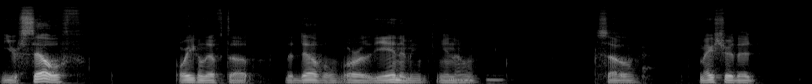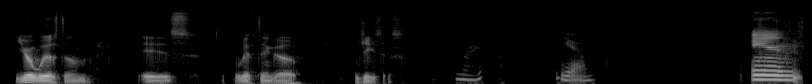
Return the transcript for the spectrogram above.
yourself or you can lift up the devil or the enemy you know mm-hmm. so make sure that your wisdom is lifting up jesus Right. Yeah. And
